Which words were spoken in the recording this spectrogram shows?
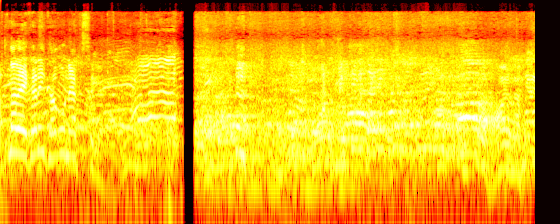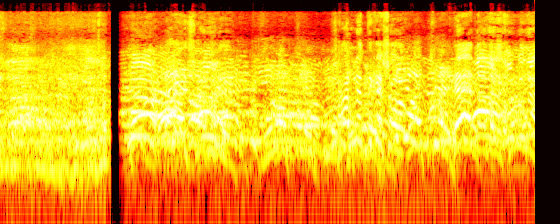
আপনারা এখানেই থাকুন এক সেকেন্ড সামনের দিকে সরো। এ দাদা সরো না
